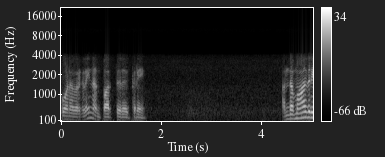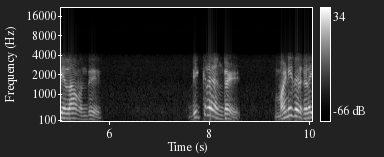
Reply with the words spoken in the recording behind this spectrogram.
போனவர்களை நான் பார்த்திருக்கிறேன். அந்த மாதிரி எல்லாம் வந்து விக்கிரகங்கள் மனிதர்களை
